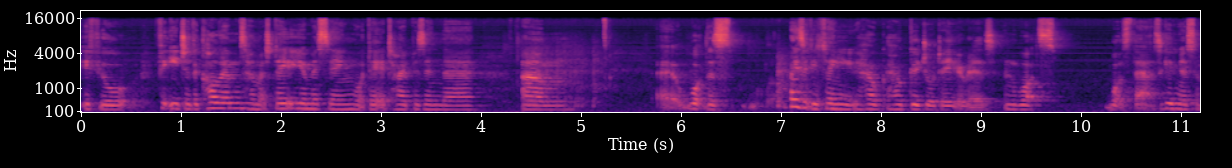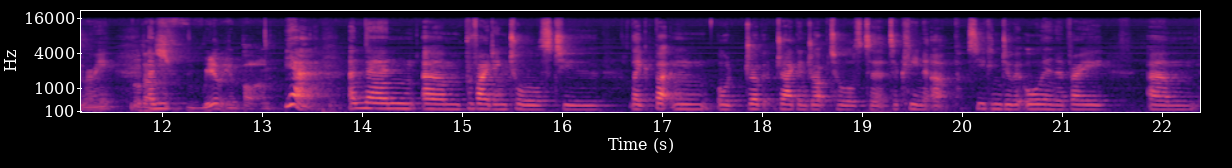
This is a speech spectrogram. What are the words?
if you're for each of the columns, how much data you're missing, what data type is in there, um, uh, what this basically telling you how, how good your data is and what's what's there. So, giving you a summary. Well, that's really important. Yeah, and then um, providing tools to like button or drag, drag and drop tools to, to clean it up. So you can do it all in a very, um,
